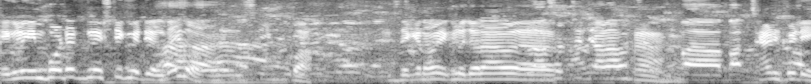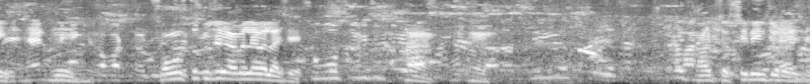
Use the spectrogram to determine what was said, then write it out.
এগুলো ইম্পোর্টেড নেস্টিং মেটেরিয়াল তাই তো বাহ দেখে নাও এগুলো যারা হ্যাঁ। রয়েছে। সমস্ত কিছু অ্যাভেলেবেল আছে সমস্ত কিছু হ্যাঁ হ্যাঁ আচ্ছা সিরিঞ্জও রয়েছে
